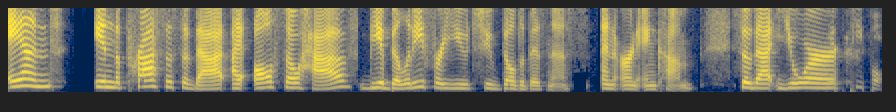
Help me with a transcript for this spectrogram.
And in the process of that, I also have the ability for you to build a business and earn income so that you're with people.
